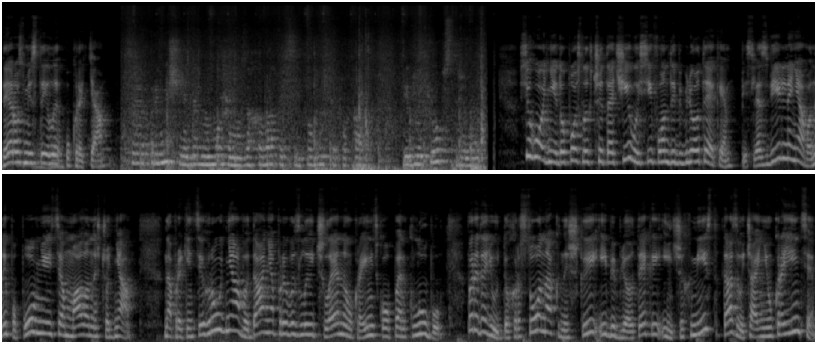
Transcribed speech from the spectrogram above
де розмістили укриття. Це приміщення, де ми можемо заховатися і побути, поки йдуть обстріли. Сьогодні до послуг читачів усі фонди бібліотеки. Після звільнення вони поповнюються мало не щодня. Наприкінці грудня видання привезли члени українського пен-клубу. Передають до Херсона книжки і бібліотеки інших міст та звичайні українці.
